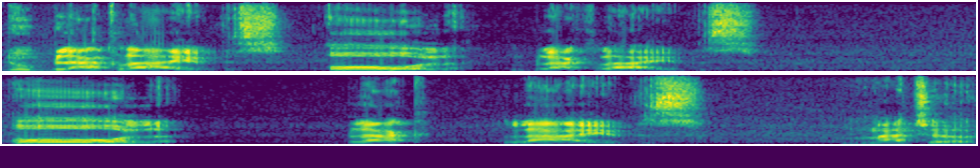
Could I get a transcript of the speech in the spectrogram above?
Do black lives, all black lives, all black lives matter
